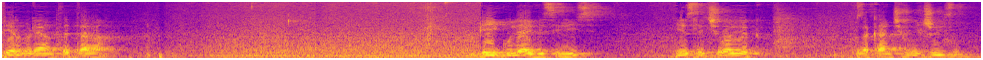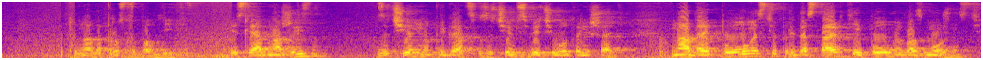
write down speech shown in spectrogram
Первый вариант это пей, гуляй, веселись. Если человек заканчивает жизнь, то надо просто балдеть. Если одна жизнь, зачем напрягаться, зачем себе чего-то лишать? Надо полностью предоставить ей полную возможность.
